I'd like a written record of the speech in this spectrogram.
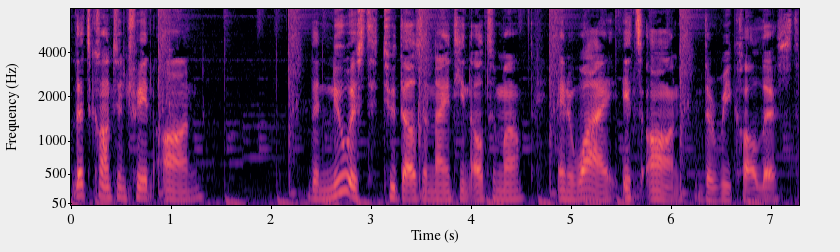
let's concentrate on the newest 2019 Altima and why it's on the recall list.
